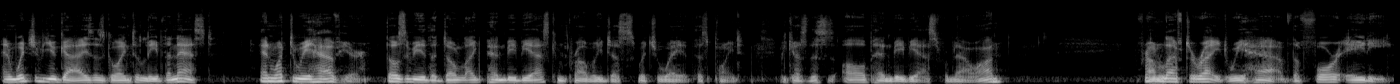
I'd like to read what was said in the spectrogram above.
And which of you guys is going to leave the nest? And what do we have here? Those of you that don't like Pen BBS can probably just switch away at this point, because this is all Pen BBS from now on. From left to right, we have the 480.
